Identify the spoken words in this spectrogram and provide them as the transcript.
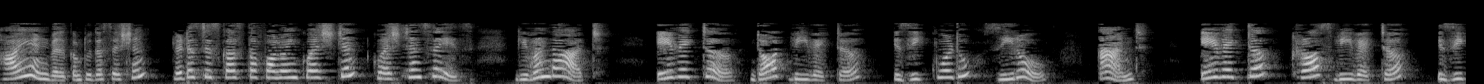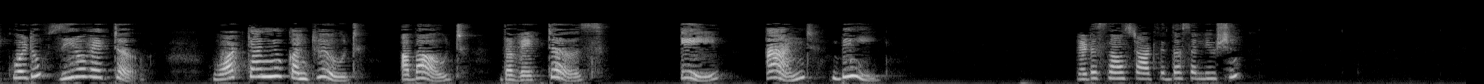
Hi and welcome to the session. Let us discuss the following question. Question says, given that A vector dot B vector is equal to 0 and A vector cross B vector is equal to 0 vector, what can you conclude about the vectors A and B? Let us now start with the solution.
